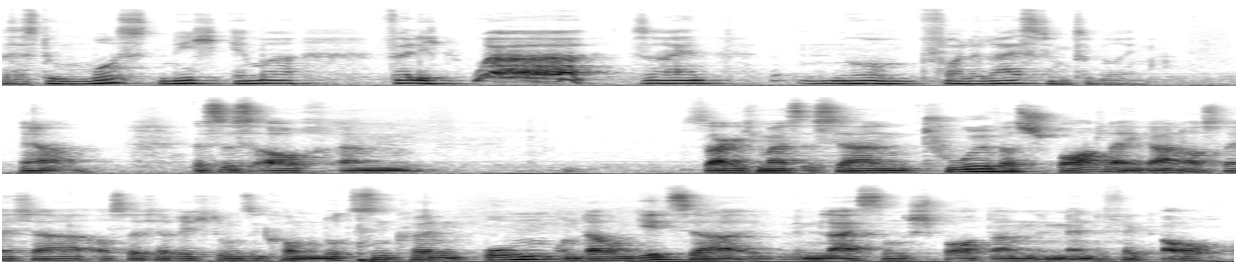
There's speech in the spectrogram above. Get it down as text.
Das heißt, du musst nicht immer völlig sein, nur um volle Leistung zu bringen. Ja, es ist auch, ähm, sage ich mal, es ist ja ein Tool, was Sportler, egal aus welcher, aus welcher Richtung sie kommen, nutzen können, um, und darum geht es ja im Leistungssport dann im Endeffekt auch,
